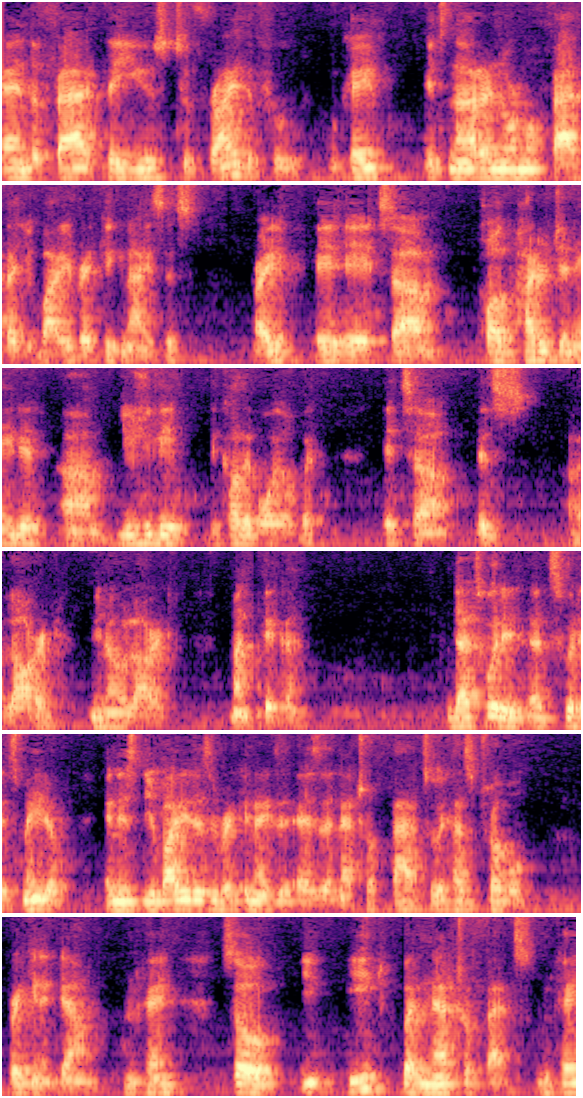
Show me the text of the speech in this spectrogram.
and the fat they use to fry the food. Okay, it's not a normal fat that your body recognizes, right? It, it's um, called hydrogenated. Um, usually they call it oil, but it's uh, it's uh, lard, you know, lard, manteca. That's what it that's what it's made of, and your body doesn't recognize it as a natural fat, so it has trouble breaking it down. Okay, so you eat but natural fats. Okay,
